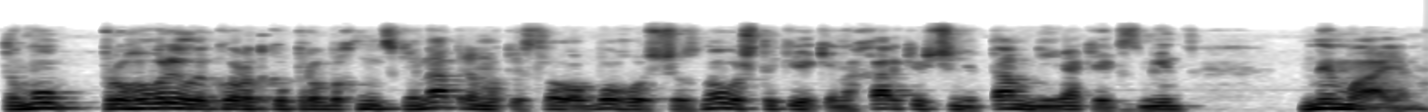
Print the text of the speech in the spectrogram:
Тому проговорили коротко про Бахмутський напрямок, і слава Богу, що знову ж таки, як і на Харківщині, там ніяких змін немає.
